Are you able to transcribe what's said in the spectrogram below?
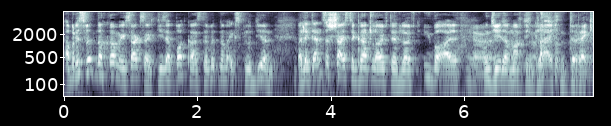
Aber das wird noch kommen, ich sag's euch. Dieser Podcast, der wird noch explodieren. Weil der ganze Scheiß, der gerade läuft, der läuft überall. Ja, und jeder macht den so. gleichen Dreck.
